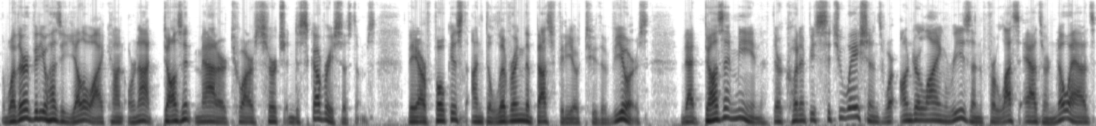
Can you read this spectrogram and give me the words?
Whether a video has a yellow icon or not doesn't matter to our search and discovery systems. They are focused on delivering the best video to the viewers. That doesn't mean there couldn't be situations where underlying reason for less ads or no ads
